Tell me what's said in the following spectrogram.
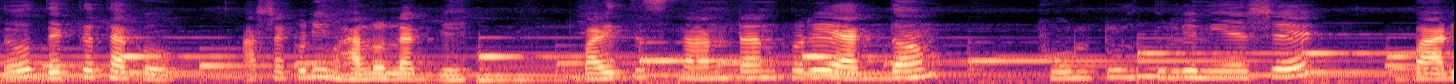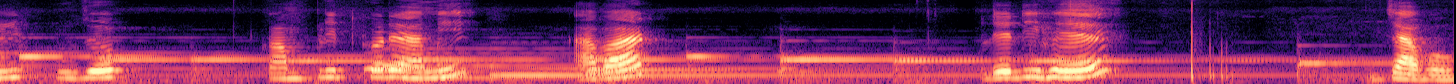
তো দেখতে থাকো, আশা করি ভালো লাগবে। বাড়িতে স্নান টান করে একদম ফুল টুল তুলে নিয়ে এসে বাড়ির পুজো কমপ্লিট করে আমি আবার রেডি হয়ে যাব।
